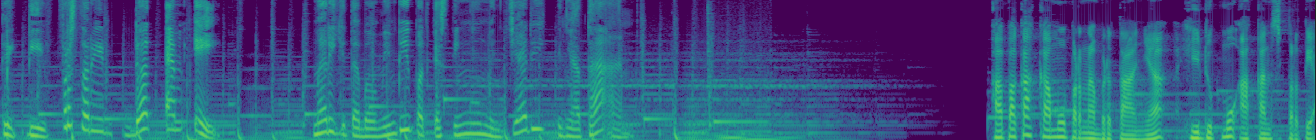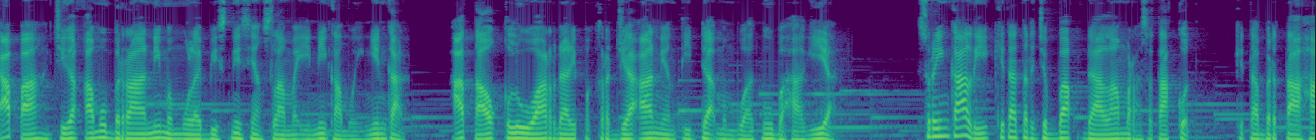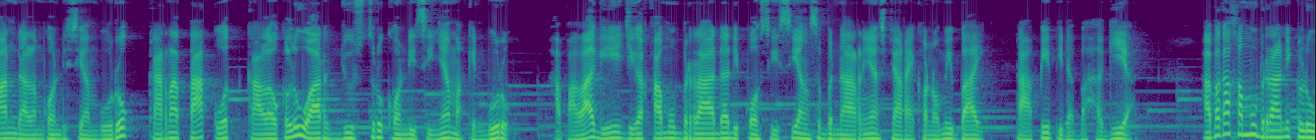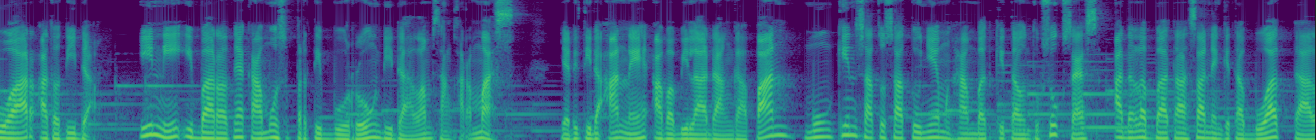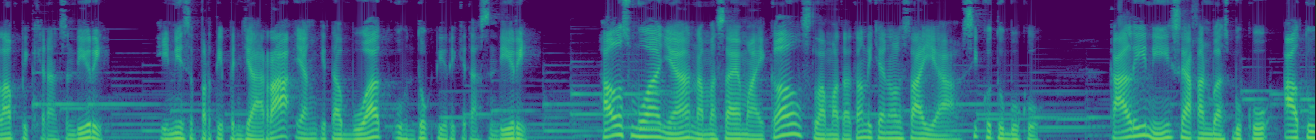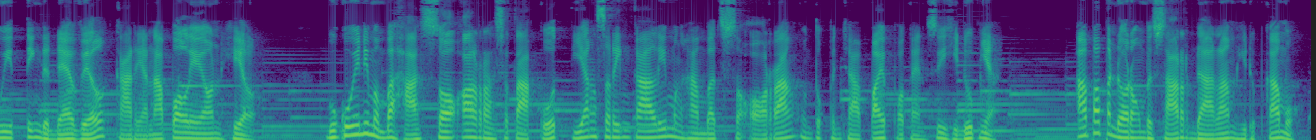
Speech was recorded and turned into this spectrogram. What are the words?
klik di firststory.me. Mari kita bawa mimpi podcastingmu menjadi kenyataan. Apakah kamu pernah bertanya, hidupmu akan seperti apa jika kamu berani memulai bisnis yang selama ini kamu inginkan, atau keluar dari pekerjaan yang tidak membuatmu bahagia? Seringkali kita terjebak dalam rasa takut. Kita bertahan dalam kondisi yang buruk karena takut kalau keluar justru kondisinya makin buruk. Apalagi jika kamu berada di posisi yang sebenarnya secara ekonomi baik, tapi tidak bahagia. Apakah kamu berani keluar atau tidak? Ini ibaratnya kamu seperti burung di dalam sangkar emas. Jadi tidak aneh apabila ada anggapan mungkin satu-satunya yang menghambat kita untuk sukses adalah batasan yang kita buat dalam pikiran sendiri. Ini seperti penjara yang kita buat untuk diri kita sendiri. Halo semuanya, nama saya Michael. Selamat datang di channel saya, Sikutu Buku. Kali ini saya akan bahas buku Outwitting the Devil karya Napoleon Hill. Buku ini membahas soal rasa takut yang sering kali menghambat seseorang untuk mencapai potensi hidupnya. Apa pendorong besar dalam hidup kamu?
